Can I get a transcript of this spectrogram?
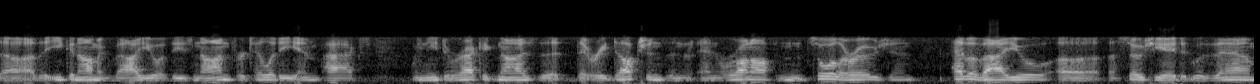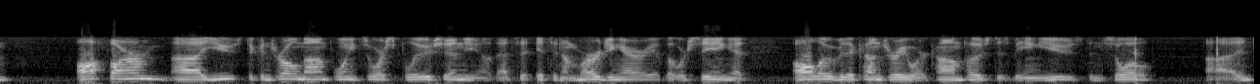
uh, the economic value of these non-fertility impacts we need to recognize that, that reductions in, runoff and soil erosion have a value uh, associated with them. Off-farm uh, use to control non-point source pollution, you know, that's a, it's an emerging area, but we're seeing it all over the country where compost is being used in soil, uh, in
